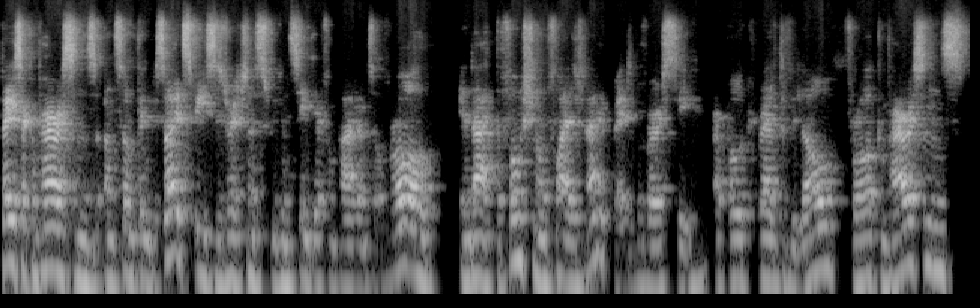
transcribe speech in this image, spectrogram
base our comparisons on something besides species richness, we can see different patterns overall in that the functional phylogenetic beta diversity are both relatively low for all comparisons,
